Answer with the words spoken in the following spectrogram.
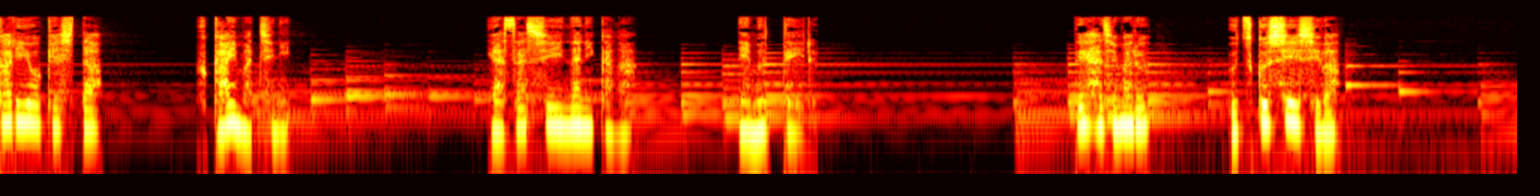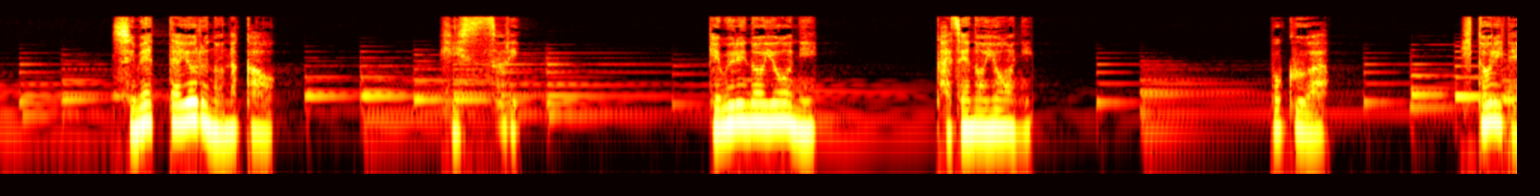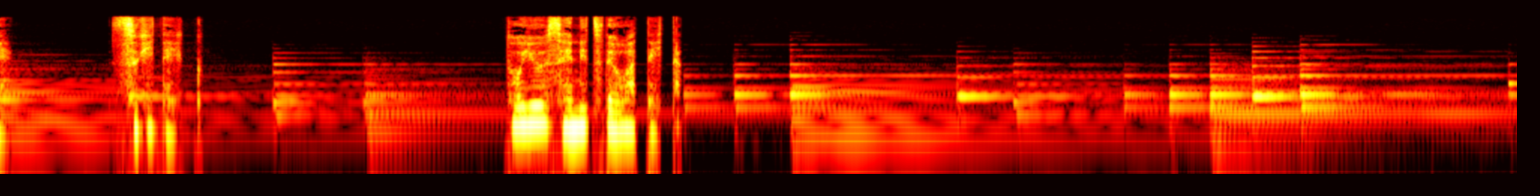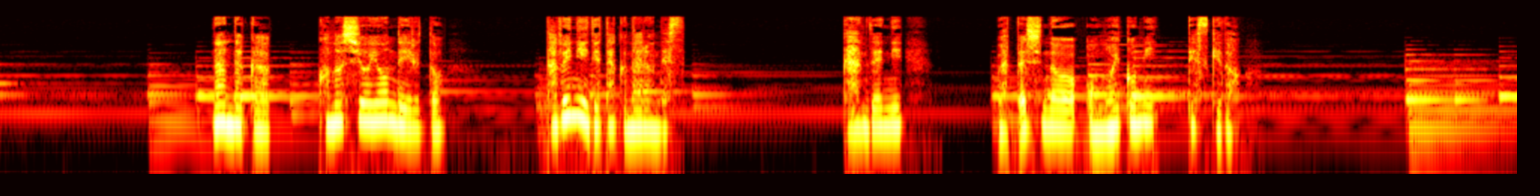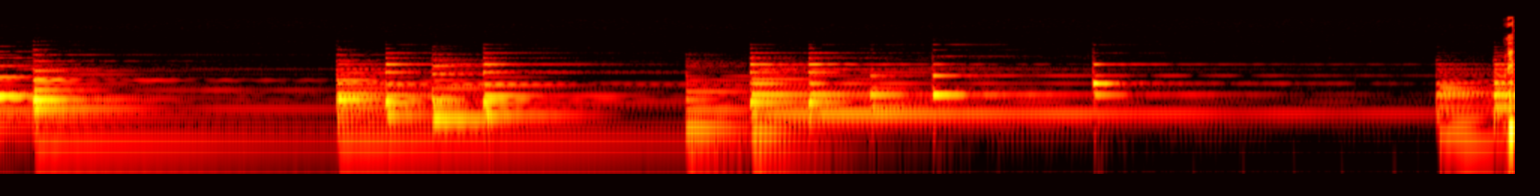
明かりを消した深い街に優しい何かが眠っている。で始まる美しい詩は湿った夜の中をひっそり煙のように風のように僕は一人で過ぎていくという旋律で終わっていたなんだかこの詩を読んでいると旅に出たくなるんです。完全に私の思い込みですけど。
